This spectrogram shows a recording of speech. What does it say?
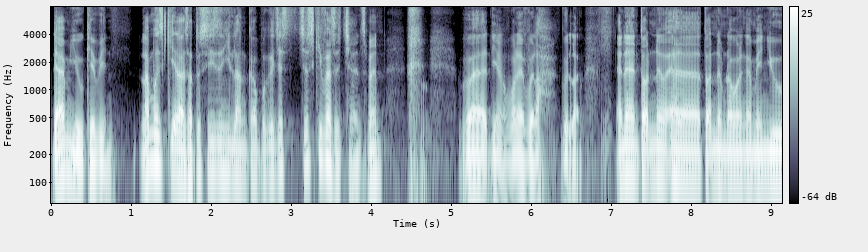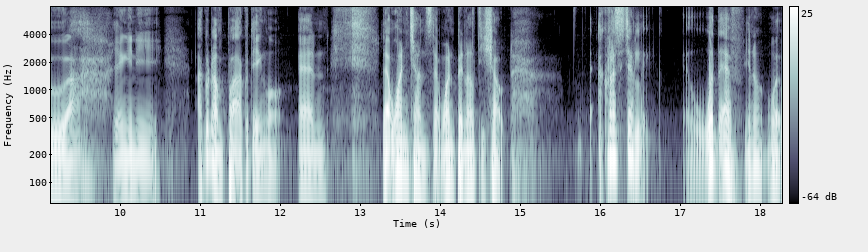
damn you Kevin. Lama sikit lah. Satu season hilang ke apa ke Just just give us a chance man. But you know Whatever lah. Good luck. And then Tottenham uh, Tottenham lawan dengan Man U. Ah, Yang ini. Aku nampak Aku tengok. And That one chance That one penalty shout. Aku rasa macam like What the F You know? What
